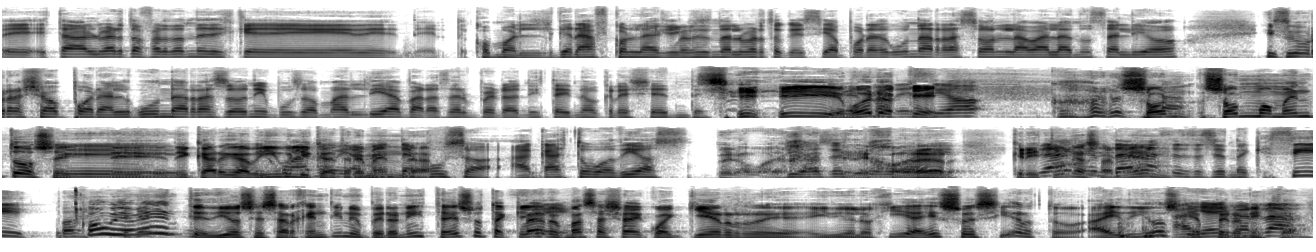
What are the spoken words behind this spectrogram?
Eh, estaba Alberto Fernández que de- de- como el graph con la declaración de Alberto que decía por alguna razón la bala no salió y subrayó por alguna razón y puso mal día para ser peronista y no creyente. Sí, bueno, es que corta. son, son momentos eh, de, Eh, de carga Juan bíblica tremenda. puso, acá estuvo Dios. Pero Dios déjate de joder. Cristina Da la también. sensación de que sí. Obviamente, Dios es argentino y peronista, eso está claro, Sí. más allá de cualquier eh, ideología, eso es cierto. Hay Dios y Ahí es peronista. verdad.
